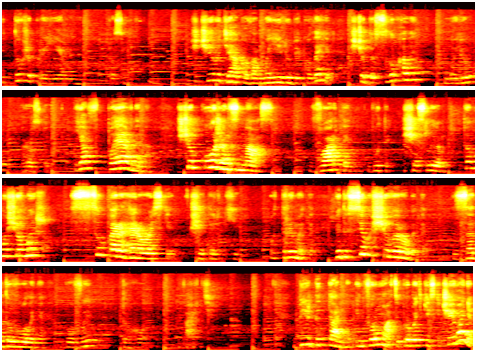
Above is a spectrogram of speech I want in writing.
і дуже приємні розмови. Щиро дякую вам, мої любі колеги, що дослухали мою розповідь. Я впевнена, що кожен з нас вартий бути щасливим, тому що ми ж супергеройські вчительки. Отримайте від усього, що ви робите, задоволення, бо ви того варті. Більш детальну інформацію про батьківські чаювання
